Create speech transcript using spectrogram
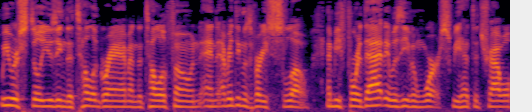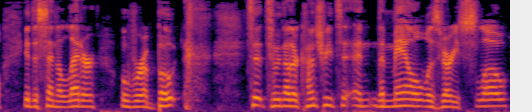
we were still using the telegram and the telephone, and everything was very slow. And before that, it was even worse. We had to travel, you had to send a letter over a boat to, to another country, to, and the mail was very slow.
